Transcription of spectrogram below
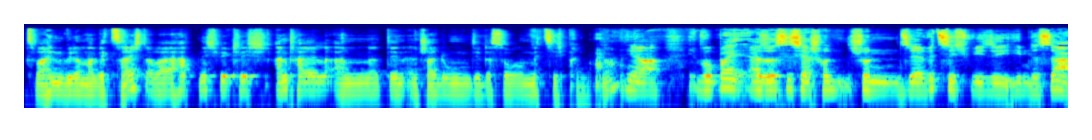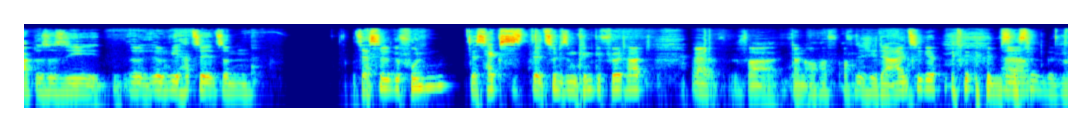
zwar hin und wieder mal gezeigt, aber er hat nicht wirklich Anteil an den Entscheidungen, die das so mit sich bringt. Ne? ja, wobei, also es ist ja schon schon sehr witzig, wie sie ihm das sagt. Also sie äh, irgendwie hat sie jetzt so einen Sessel gefunden. Der Sex, der zu diesem Kind geführt hat, äh, war dann auch off- offensichtlich der einzige. Im Sessel, genau.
